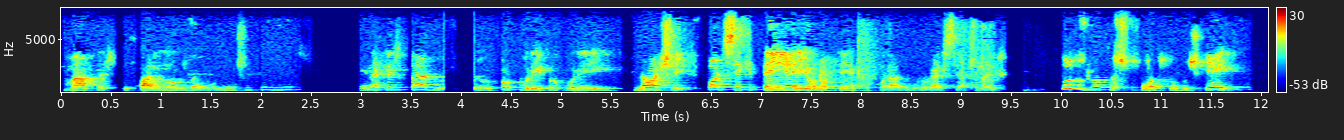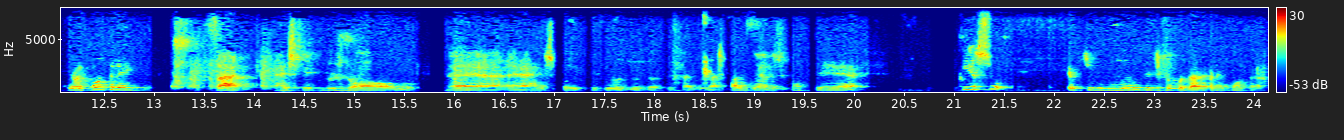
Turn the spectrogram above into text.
mapas que falam nomes das ruas. A gente não tem isso. É inacreditável. Eu procurei, procurei, não achei. Pode ser que tenha e eu não tenha procurado nos lugares certos, mas todos os outros pontos que eu busquei, eu encontrei, sabe? A respeito do jongo, né? É, a respeito do, do, do, das fazendas de café. Isso eu tive muita dificuldade para encontrar.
